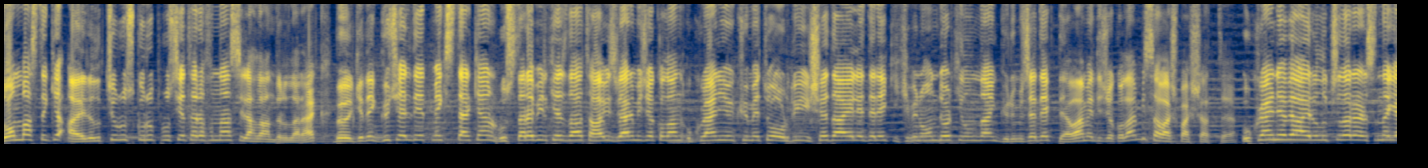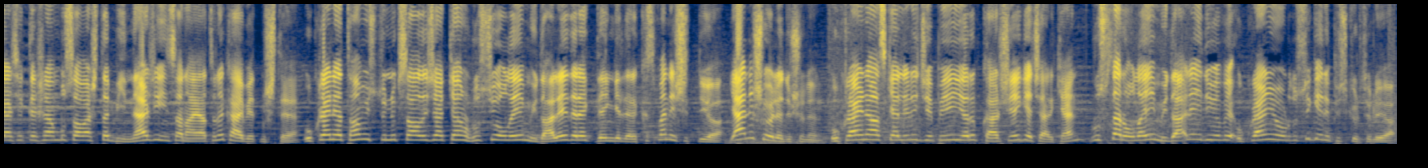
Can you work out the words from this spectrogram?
Donbas'taki ayrılıkçı Rus grup Rusya tarafından silahlandırılarak bölgede güç elde etmek isterken Ruslara bir kez daha taviz vermeyecek olan Ukrayna hükümeti orduyu işe dahil ederek 2014 yılından günümüze dek devam edecek olan bir savaş başlattı. Ukrayna ve ayrılıkçılar arasında gerçekleşen bu savaşta binlerce insan hayatını kaybetmişti. Ukrayna tam üstünlük sağlayacakken Rusya olaya müdahale ederek dengeleri kısmen eşitliyor. Yani şöyle düşünün. Ukrayna askerleri cepheyi yarıp karşıya geçerken Ruslar olaya müdahale ediyor ve Ukrayna ordusu geri püskürtülüyor.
